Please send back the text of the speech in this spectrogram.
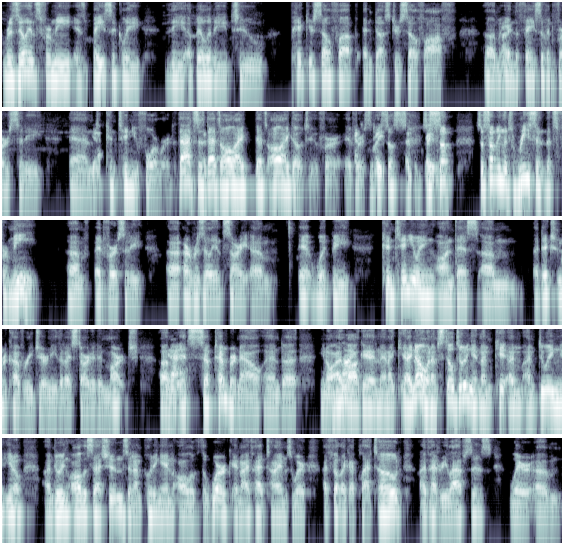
resilience for me is basically the ability to pick yourself up and dust yourself off um, Right. in the face of adversity and Yeah. continue forward. That's That's- that's all I that's all I go to for adversity. So so some so something that's recent that's for me um, adversity uh, or resilience sorry um, it would be continuing on this um, addiction recovery journey that i started in march um, Yeah. it's september now and uh, you know i log in and i i know and i'm still doing it and i'm i'm i'm doing you know i'm doing all the sessions and i'm putting in all of the work and i've had times where i felt like i plateaued i've had relapses where um,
